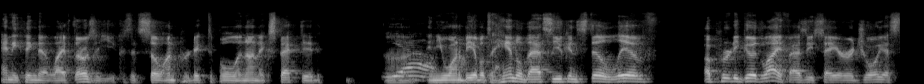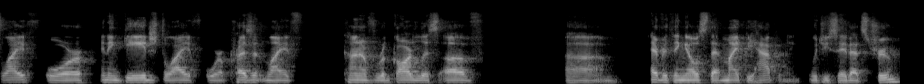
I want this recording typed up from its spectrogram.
anything that life throws at you because it's so unpredictable and unexpected yeah. Uh, and you want to be able to handle that so you can still live a pretty good life, as you say, or a joyous life, or an engaged life, or a present life, kind of regardless of um, everything else that might be happening. Would you say that's true?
